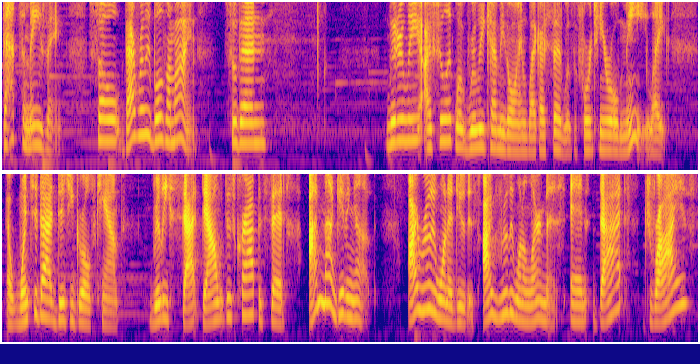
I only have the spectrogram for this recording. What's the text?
That's amazing. So that really blows my mind. So then, literally, I feel like what really kept me going, like I said, was a 14 year old me, like that went to that DigiGirlz camp, really sat down with this crap and said, I'm not giving up. I really want to do this. I really want to learn this. And that drive,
